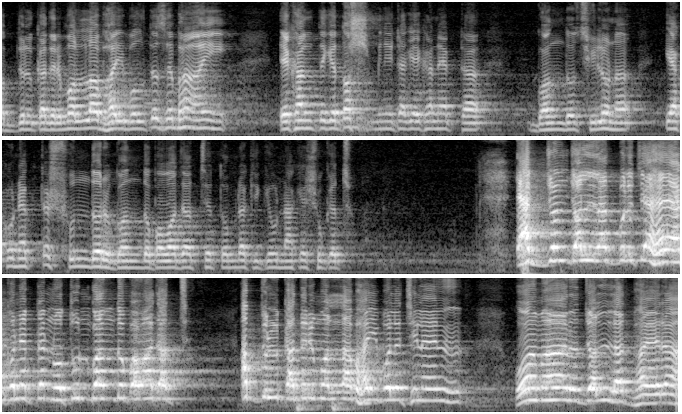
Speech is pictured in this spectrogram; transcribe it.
আব্দুল কাদের মোল্লা ভাই বলতেছে, ভাই, এখান থেকে দশ মিনিট আগে এখানে একটা গন্ধ ছিল না, এখন একটা সুন্দর গন্ধ পাওয়া যাচ্ছে, তোমরা কি কেউ নাকে শুকেছ? একজন জল্লাদ বলেছে হ্যাঁ এখন একটা নতুন গন্ধ পাওয়া যাচ্ছে। আব্দুল কাদের মোল্লা ভাই বলেছিলেন, ও আমার জল্লাদ ভাইরা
